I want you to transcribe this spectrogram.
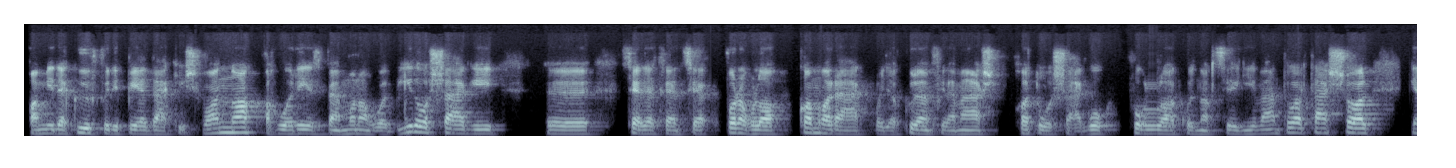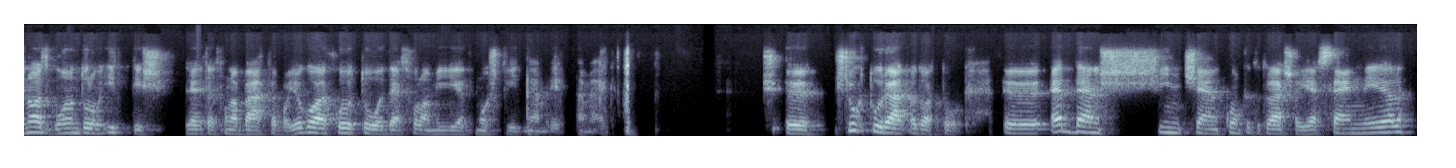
amire külföldi példák is vannak, ahol részben van, ahol bírósági szervezetrendszer, van, ahol a kamarák vagy a különféle más hatóságok foglalkoznak cégnyilvántartással. Én azt gondolom, hogy itt is lehetett volna bátrabb a jogalkotó, de ezt valamiért most így nem lépte meg. Struktúrált adatok. Ebben sincsen konkrétulás a jeszennél,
